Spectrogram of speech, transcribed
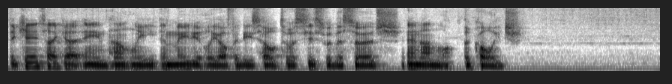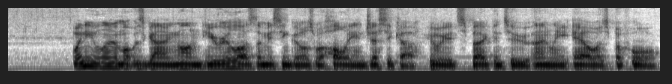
The caretaker, Ian Huntley, immediately offered his help to assist with the search and unlock the college. When he learnt what was going on, he realised the missing girls were Holly and Jessica, who he had spoken to only hours before.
